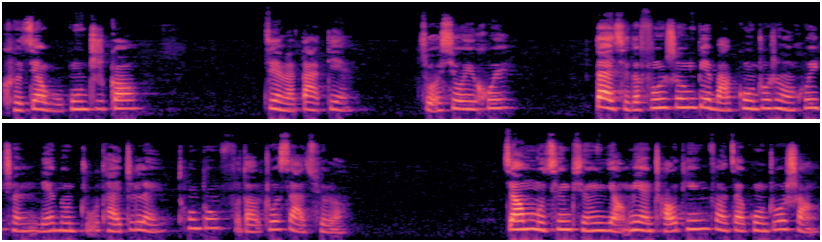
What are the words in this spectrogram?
可见武功之高。进了大殿。左袖一挥，带起的风声便把供桌上的灰尘连同烛台之类，通通拂到桌下去了。将穆清平仰面朝天放在供桌上，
